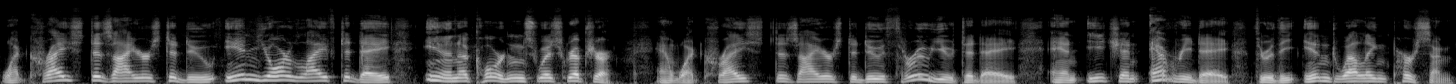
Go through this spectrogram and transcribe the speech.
what Christ desires to do in your life today in accordance with Scripture. And what Christ desires to do through you today and each and every day through the indwelling person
